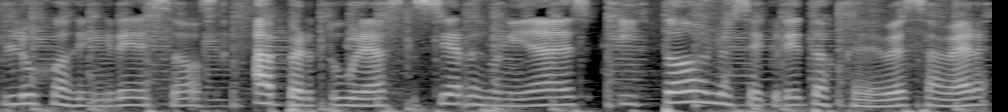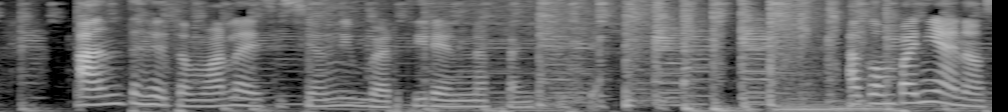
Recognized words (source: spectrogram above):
flujos de ingresos, aperturas, cierres de unidades y todos los secretos que debes saber antes de tomar la decisión de invertir en una franquicia. Acompáñanos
